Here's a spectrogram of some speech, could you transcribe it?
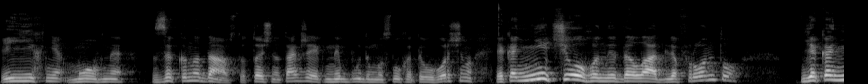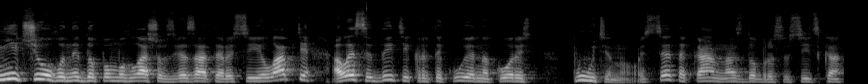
їхнє мовне законодавство. Точно так же, як не будемо слухати Угорщину, яка нічого не дала для фронту, яка нічого не допомогла, щоб зв'язати Росії лапті, але сидить і критикує на користь. Путіну, ось це така в нас добросусідська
